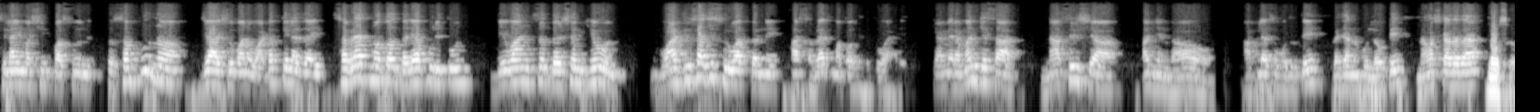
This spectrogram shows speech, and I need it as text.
शिलाई मशीन पासून तर संपूर्ण ज्या हिशोबानं वाटप केलं जाईल सगळ्यात महत्वाचं दर्यापूर इथून देवांचं दर्शन घेऊन वाढदिवसाची सुरुवात करणे हा सगळ्यात महत्त्वाचा हेतू आहे. कॅमेरामन के साथ नासिर शाह अंजनगाव आपल्यासोबत होते गजानन लवटे. नमस्कार दादा. नमस्कार.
